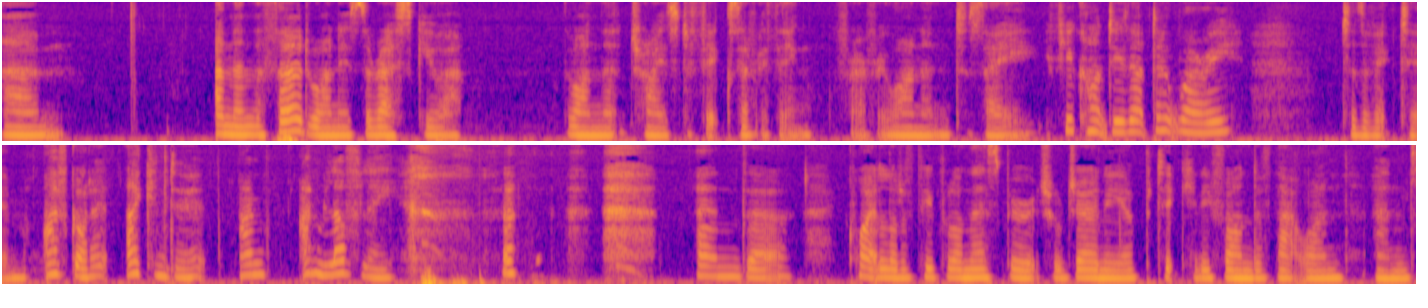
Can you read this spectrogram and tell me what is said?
Um, and then the third one is the rescuer, the one that tries to fix everything for everyone and to say, if you can't do that, don't worry. To the victim, I've got it. I can do it. I'm I'm lovely. and uh, quite a lot of people on their spiritual journey are particularly fond of that one and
